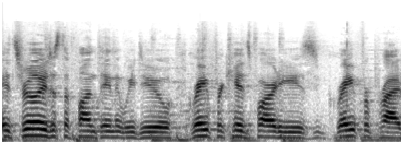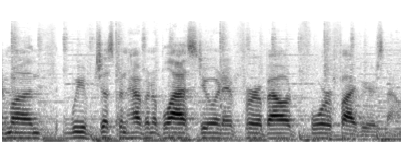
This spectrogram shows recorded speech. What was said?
It's really just a fun thing that we do. Great for kids' parties, great for Pride Month. We've just been having a blast doing it for about four or five years now.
